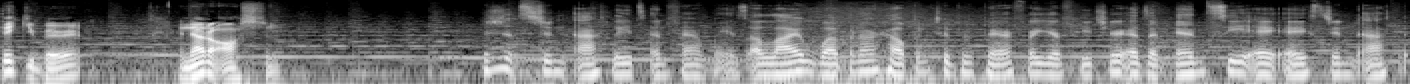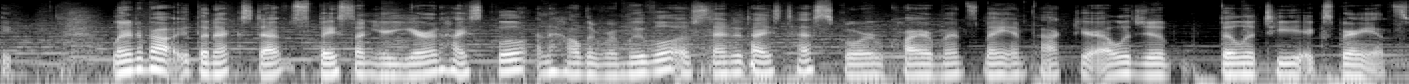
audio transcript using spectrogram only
Thank you, Barrett. And now to Austin. Vision student athletes and families, a live webinar helping to prepare for your future as an NCAA student athlete. Learn about the next steps based on your year in high school and how the removal of standardized test score requirements may impact your eligibility experience.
